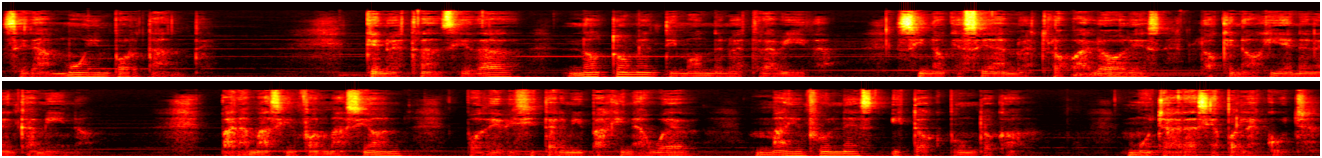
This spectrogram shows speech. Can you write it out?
será muy importante. Que nuestra ansiedad no tome el timón de nuestra vida, sino que sean nuestros valores los que nos guíen en el camino. Para más información podés visitar mi página web mindfulnesstalk.com. Muchas gracias por la escucha.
